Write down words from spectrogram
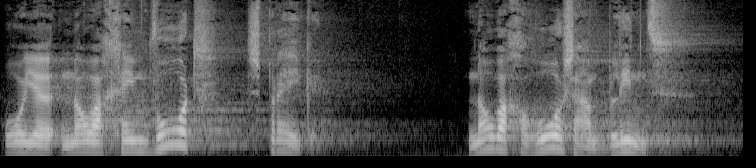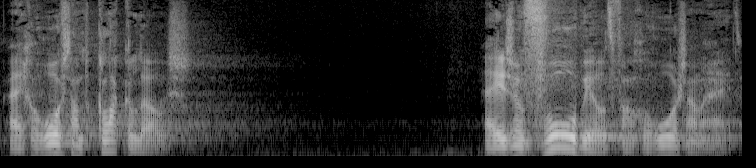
hoor je Noach geen woord spreken. Noach gehoorzaamt blind. Hij gehoorzaamt klakkeloos. Hij is een voorbeeld van gehoorzaamheid.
